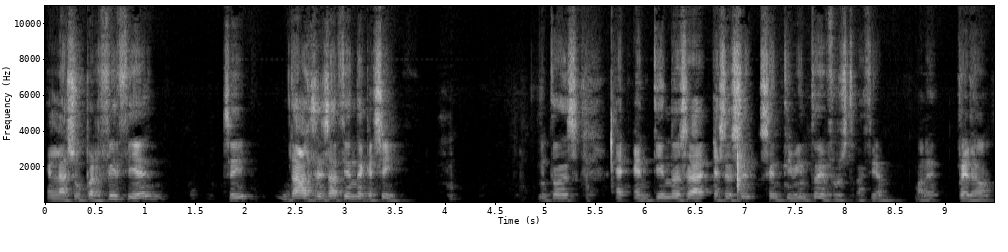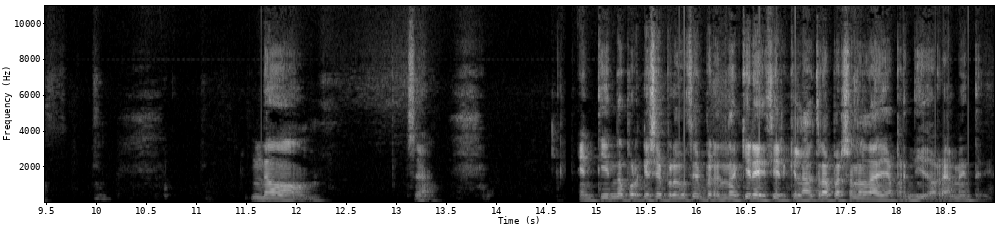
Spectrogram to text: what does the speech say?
en la superficie, ¿sí? Da la sensación de que sí. Entonces, e, entiendo ese sentimiento de frustración, ¿vale? Pero no, o sea, entiendo por qué se produce, pero no quiere decir que la otra persona la haya aprendido realmente.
